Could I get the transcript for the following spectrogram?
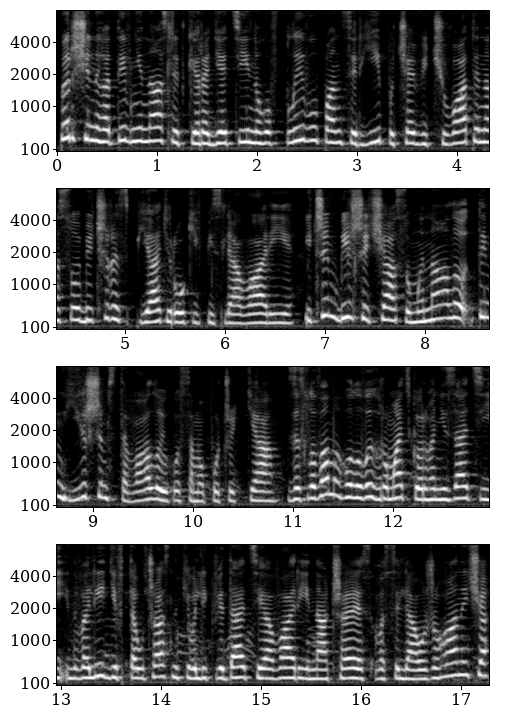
Перші негативні наслідки радіаційного впливу пан Сергій почав відчувати на собі через 5 років після аварії. І чим більше часу минало, тим гіршим ставало його самопочуття. За словами голови громадської організації інвалідів та учасників ліквідації аварії на ЧАЕС Василя Ожоганича,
